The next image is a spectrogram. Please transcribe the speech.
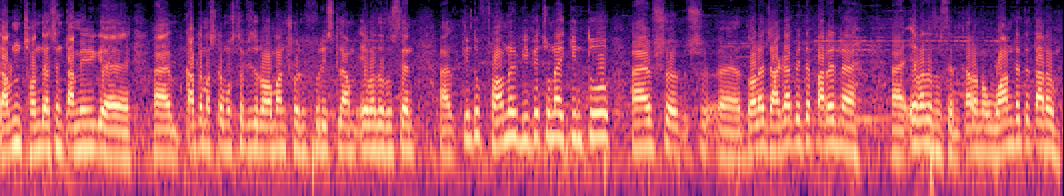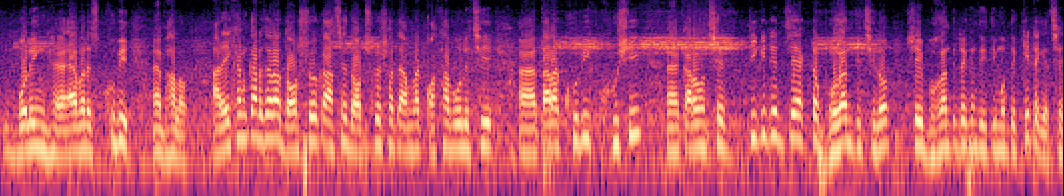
দারুণ ছন্দে আছেন। Tamim cutter master Mustafizur Rahman, Shoriful Islam, Ebadot Hossain. কিন্তু ফর্মের বিবেচনায় কিন্তু দলে জায়গা পেতে পারেন এবাদত হোসেন কারণ ওয়ানডেতে তার বোলিং অ্যাভারেজ খুবই ভালো। আর এখানকার যারা দর্শক আছে, দর্শকের সাথে আমরা কথা বলেছি তারা খুবই খুশি কারণ হচ্ছে টিকিটের যে একটা ভোগান্তি ছিল, সেই ভোগান্তিটা কিন্তু ইতিমধ্যে কেটে গেছে।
